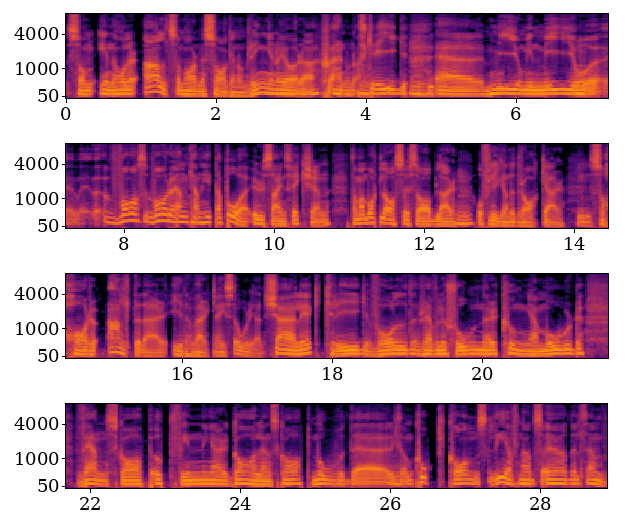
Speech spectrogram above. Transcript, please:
som innehåller allt som har med Sagan om ringen att göra, Stjärnornas mm. krig, mm. Eh, Mio min Mio, mm. Eh, vad, vad du än kan hitta på ur science fiction. Tar man bort lasersablar mm. och flygande drakar mm. så har du allt det där i den verkliga historien. Kärlek, krig, våld, revolutioner, kungamord, vänskap, uppfinningar, galenskap, mode, mm. liksom, kokkonst, levnadsödelsen,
